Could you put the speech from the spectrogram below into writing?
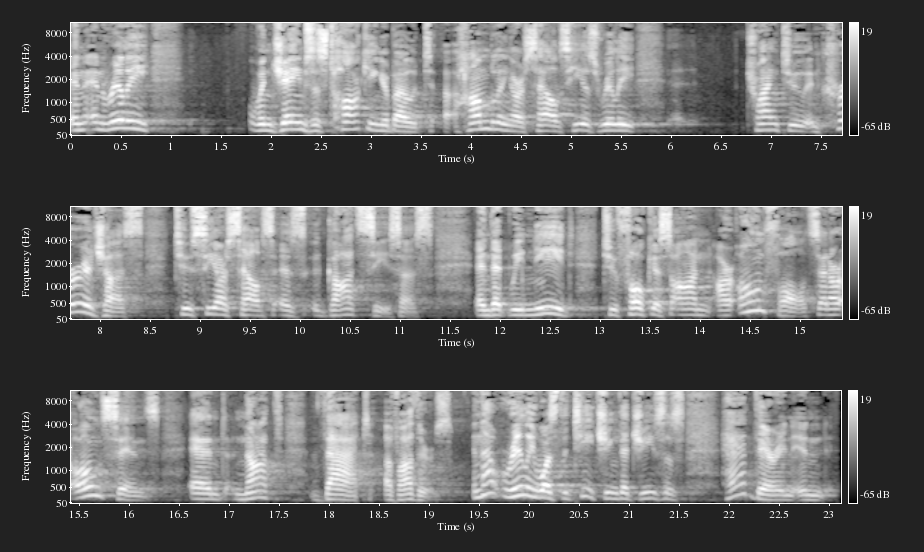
and and really, when James is talking about humbling ourselves, he is really trying to encourage us to see ourselves as God sees us and that we need to focus on our own faults and our own sins and not that of others. And that really was the teaching that Jesus had there in, in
